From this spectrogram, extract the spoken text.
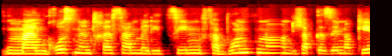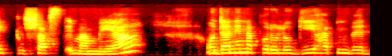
meinem großen Interesse an Medizin verbunden und ich habe gesehen, okay, du schaffst immer mehr. Und dann in der Podologie hatten wir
